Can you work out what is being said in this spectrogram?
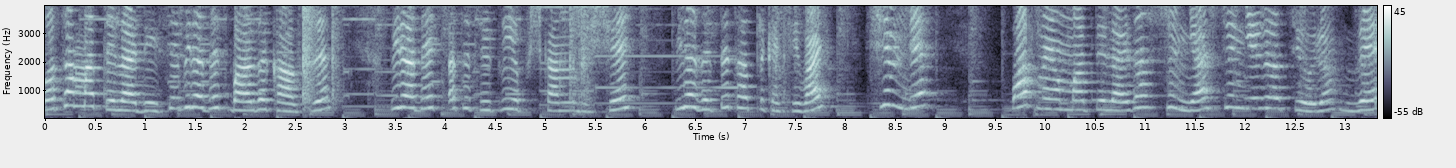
Batan maddelerde ise bir adet bardak altı, bir adet Atatürklü yapışkanlı bir şey, bir adet de tatlı kaşığı var. Şimdi batmayan maddelerden sünger, süngeri atıyorum ve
